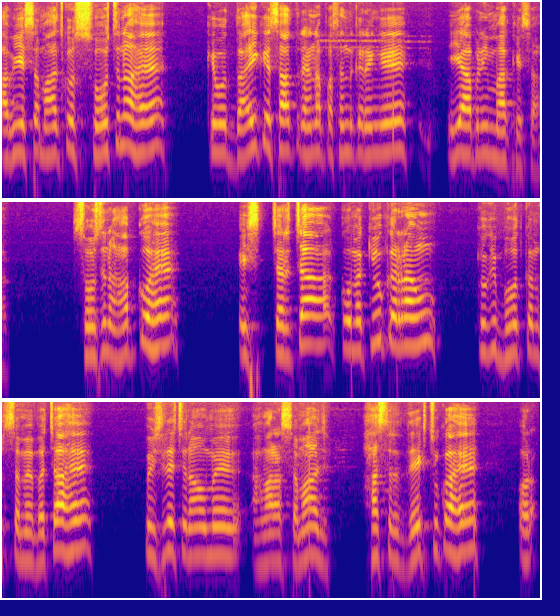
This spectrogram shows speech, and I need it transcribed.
अब ये समाज को सोचना है कि वो दाई के साथ रहना पसंद करेंगे या अपनी माँ के साथ। सोचना आपको है, इस चर्चा को मैं क्यों कर रहा हूँ? क्योंकि बहुत कम समय बचा है। पिछले चुनाव में हमारा समाज हस्र देख चुका है और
